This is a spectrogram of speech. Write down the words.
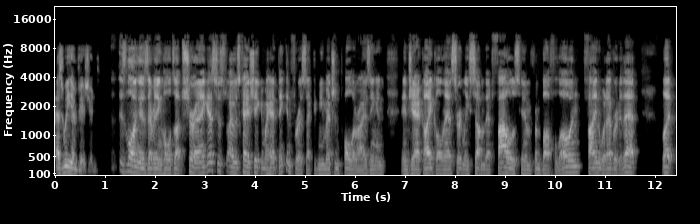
as we envisioned as long as everything holds up, sure. And I guess just I was kind of shaking my head thinking for a second. You mentioned polarizing and and Jack Eichel, and that's certainly something that follows him from Buffalo, and fine, whatever to that. But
